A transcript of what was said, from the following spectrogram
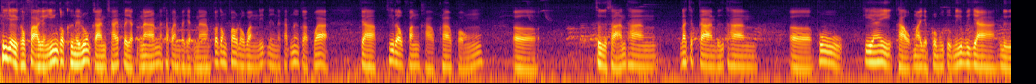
ที่ใหญ่กับฝากอย่างยิ่งก็คือในเรื่องการใช้ประหยัดน้ำนะครับการประหยัดน้ำก็ต้องเฝ้าระวังนิดนึงนะครับ เนื่องจากว่าจากที่เราฟังข่าวคราวของออสื่อสารทางราชการหรือทางผู้ที่ให้ข่าวออกมาจากกรมอุตุนิยมวิทยา หรือ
